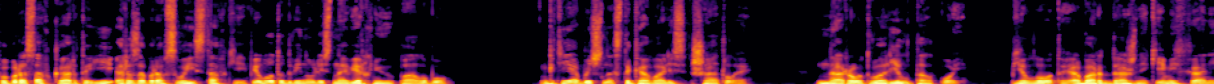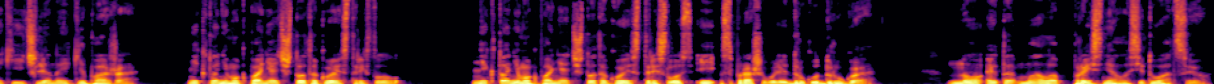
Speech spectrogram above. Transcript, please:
Побросав карты и разобрав свои ставки, пилоты двинулись на верхнюю палубу, где обычно стыковались шаттлы. Народ валил толпой. Пилоты, абордажники, механики и члены экипажа. Никто не мог понять, что такое стрясло. Никто не мог понять, что такое стряслось, и спрашивали друг у друга. Но это мало проясняло ситуацию.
